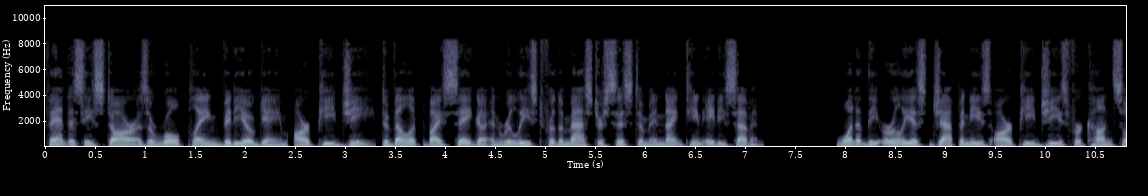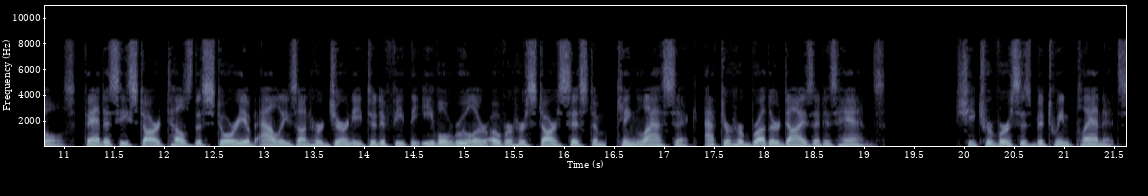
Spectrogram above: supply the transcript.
Phantasy Star is a role-playing video game RPG developed by Sega and released for the Master System in 1987. One of the earliest Japanese RPGs for consoles, Phantasy Star tells the story of Alis on her journey to defeat the evil ruler over her star system, King Lassic, after her brother dies at his hands. She traverses between planets,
